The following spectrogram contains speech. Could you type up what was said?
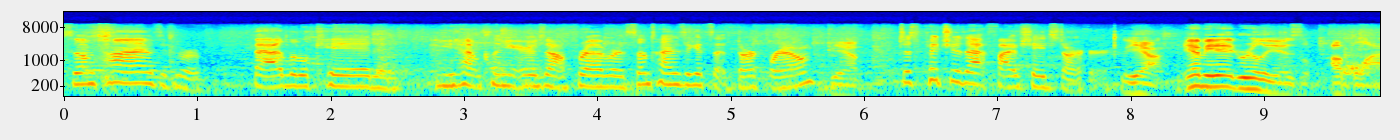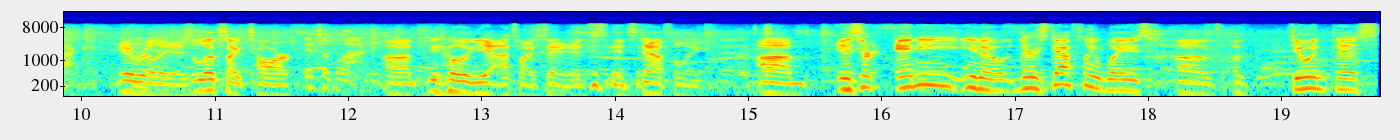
Sometimes if you're a bad little kid and you haven't cleaned your ears out forever, and sometimes it gets that dark brown, Yeah. just picture that five shades darker. Yeah. I mean, it really is a black. It really is. It looks like tar. It's a black. Uh, you know, yeah, that's why I say it. it's it's definitely. Um, is there any you know? There's definitely ways of, of doing this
